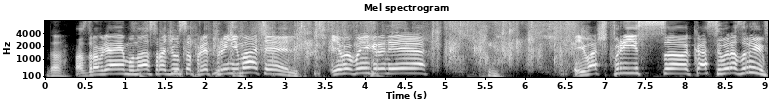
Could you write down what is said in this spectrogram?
Да. Поздравляем, у нас родился предприниматель! И вы выиграли... И ваш приз э, кассовый разрыв.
